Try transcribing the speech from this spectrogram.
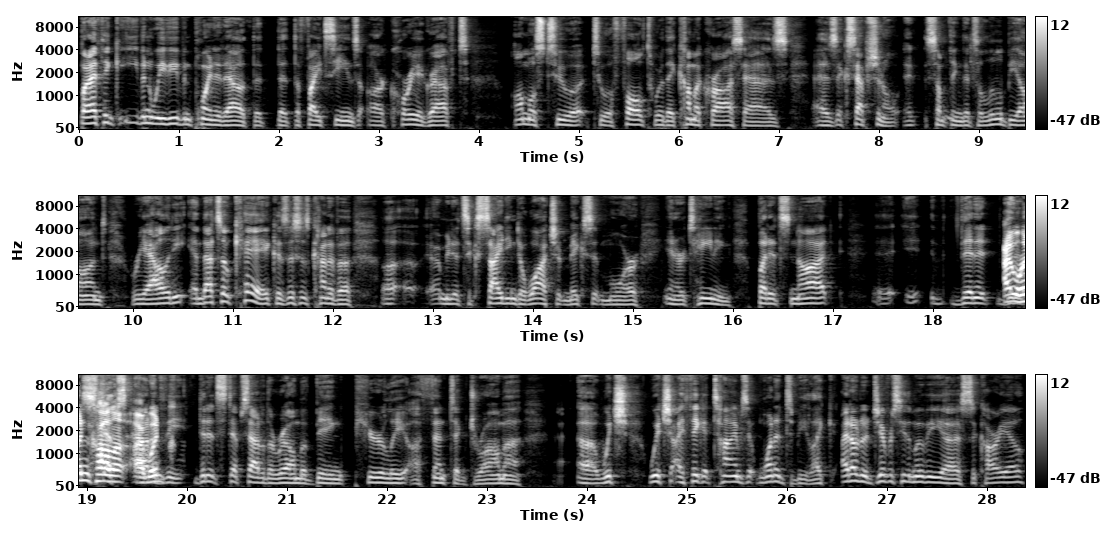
But I think even we've even pointed out that that the fight scenes are choreographed almost to a to a fault where they come across as as exceptional eh, something that's a little beyond reality and that's okay because this is kind of a. Uh, I mean it's exciting to watch it makes it more entertaining but it's not eh, it, then it then I wouldn't it call it I wouldn't the, then it steps out of the realm of being purely authentic drama uh, which which I think at times it wanted to be. Like I don't know. Did you ever see the movie uh, Sicario?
